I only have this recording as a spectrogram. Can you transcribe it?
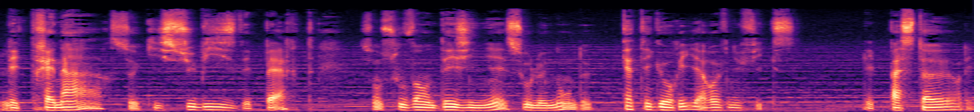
Les traînards, ceux qui subissent des pertes, sont souvent désignés sous le nom de catégories à revenus fixes. Les pasteurs, les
